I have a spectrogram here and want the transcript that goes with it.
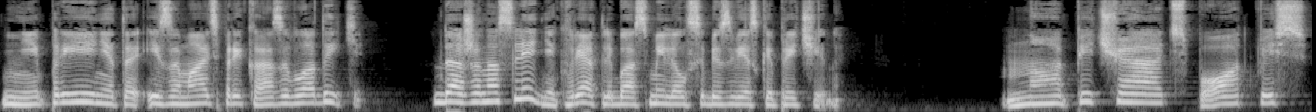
Не принято изымать приказы владыки. Даже наследник вряд ли бы осмелился без веской причины. Но печать, подпись...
